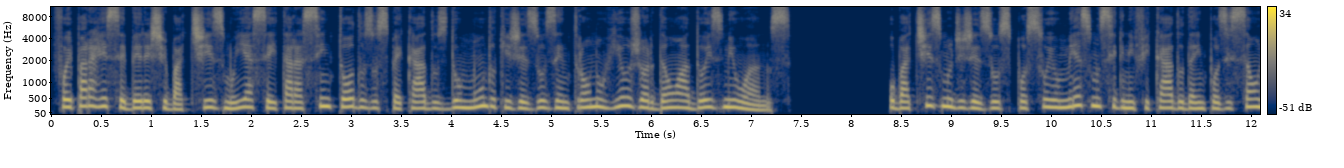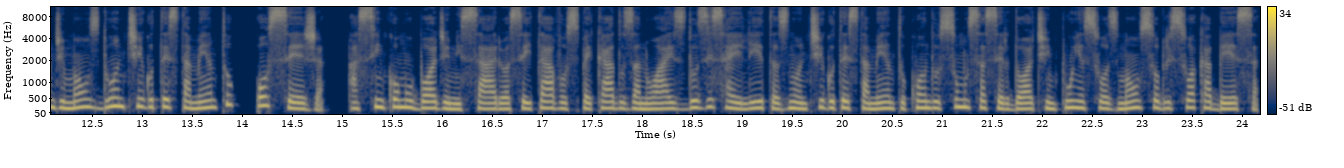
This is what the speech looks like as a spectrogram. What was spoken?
Foi para receber este batismo e aceitar assim todos os pecados do mundo que Jesus entrou no Rio Jordão há dois mil anos. O batismo de Jesus possui o mesmo significado da imposição de mãos do Antigo Testamento, ou seja, assim como o bode emissário aceitava os pecados anuais dos israelitas no Antigo Testamento quando o sumo sacerdote impunha suas mãos sobre sua cabeça,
